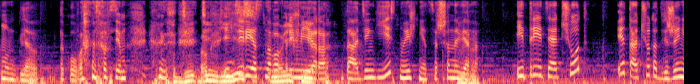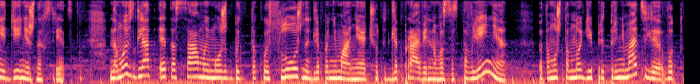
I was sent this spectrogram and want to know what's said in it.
Ну, для такого совсем интересного примера. Да, деньги есть, но их нет, совершенно верно. И третий отчет – это отчет о движении денежных средств. На мой взгляд, это самый, может быть, такой сложный для понимания отчет и для правильного составления, потому что многие предприниматели, вот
